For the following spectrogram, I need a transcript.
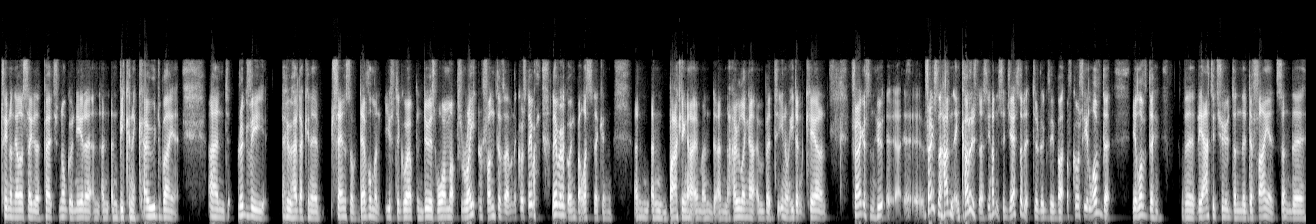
train on the other side of the pitch, not go near it, and and, and be kind of cowed by it. And Rugby, who had a kind of sense of devilment used to go up and do his warm ups right in front of them, and of course they were they were going ballistic and and and backing at him and and howling at him, but you know he didn't care. And Ferguson, who uh, uh Ferguson hadn't encouraged this, he hadn't suggested it to Rugby, but of course he loved it. He loved the the the attitude and the defiance and the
